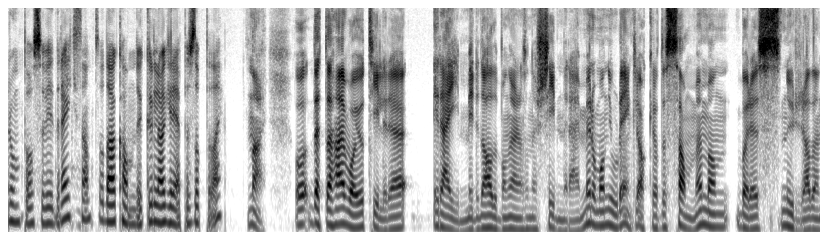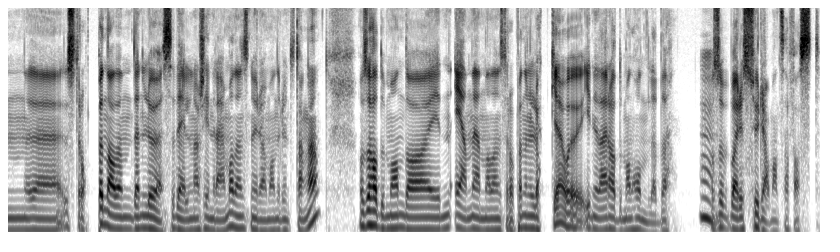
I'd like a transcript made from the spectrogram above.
rumpe osv., ikke sant? og da kan du ikke la grepet stoppe deg. Nei. Og dette her var jo tidligere reimer. Da hadde man gjerne sånne skinnreimer, og man gjorde egentlig akkurat det samme. Man bare snurra den uh, stroppen, da, den, den løse delen av skinnreima, den snurra man rundt stanga. Og så hadde man da i den ene enden av den stroppen en løkke, og inni der hadde man håndleddet. Mm. Og så bare surra man seg fast.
